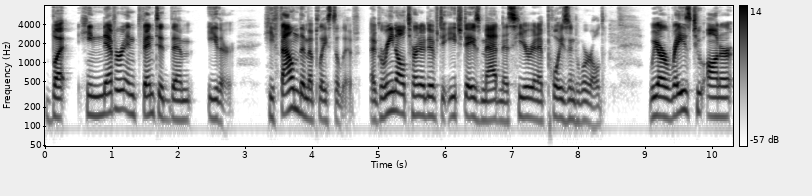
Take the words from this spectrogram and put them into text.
but he never invented them either. He found them a place to live, a green alternative to each day's madness here in a poisoned world. We are raised to honor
